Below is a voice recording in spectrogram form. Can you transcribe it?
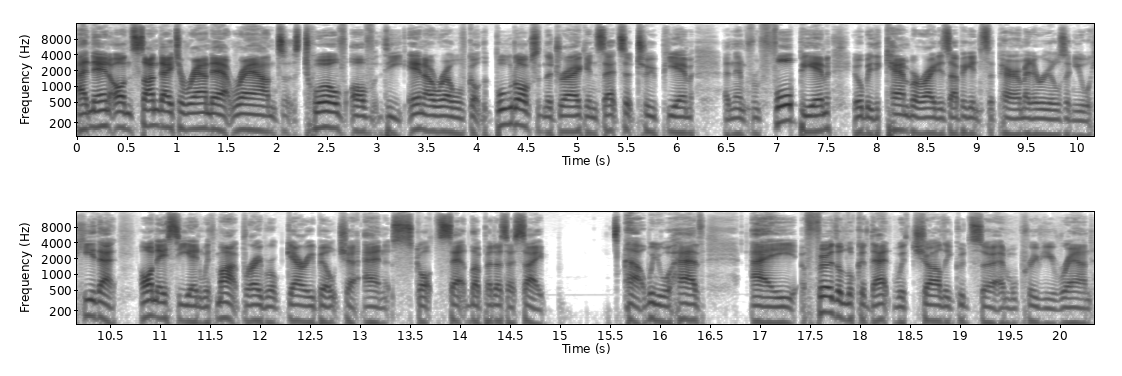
And then on Sunday to round out round 12 of the NRL, we've got the Bulldogs and the Dragons. That's at 2 p.m. And then from 4 p.m., it'll be the Canberra Raiders up against the Parramatta Eels. And you'll hear that on SEN with Mark Braybrook, Gary Belcher, and Scott Sattler. But as I say, uh, we will have a further look at that with Charlie Goodsir and we'll preview round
